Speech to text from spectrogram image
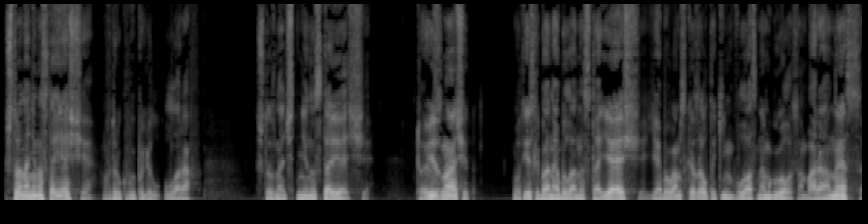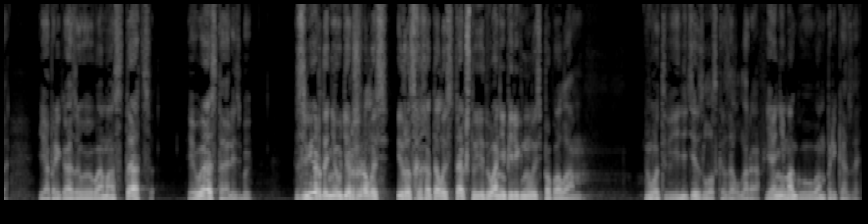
что она не настоящая, вдруг выпалил Лараф. Что значит не настоящая? То и значит. Вот если бы она была настоящая, я бы вам сказал таким властным голосом, баронесса, я приказываю вам остаться, и вы остались бы. Зверда не удержалась и расхохоталась так, что едва не перегнулась пополам. «Вот видите, — зло сказал Лараф, — я не могу вам приказать.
